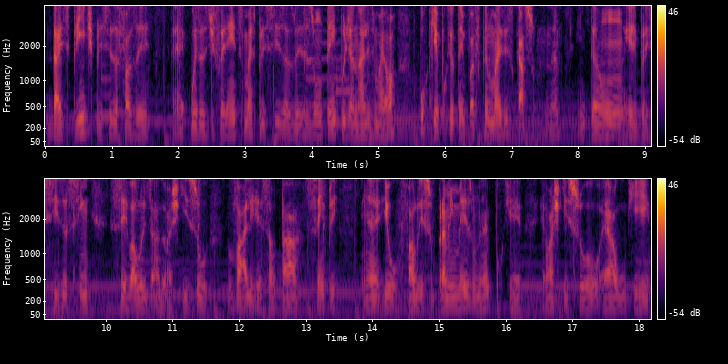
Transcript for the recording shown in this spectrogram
dar sprint, precisa fazer é, coisas diferentes, mas precisa às vezes um tempo de análise maior. Por quê? Porque o tempo vai ficando mais escasso, né? Então ele precisa sim ser valorizado. Eu acho que isso vale ressaltar sempre eu falo isso para mim mesmo, né? Porque eu acho que isso é algo que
